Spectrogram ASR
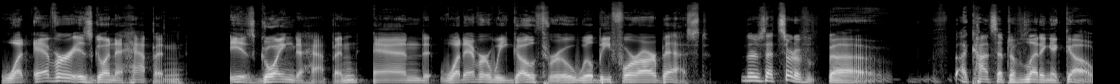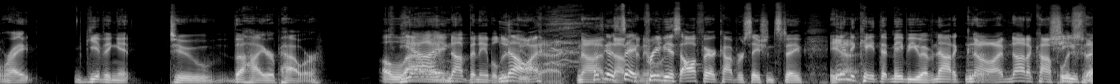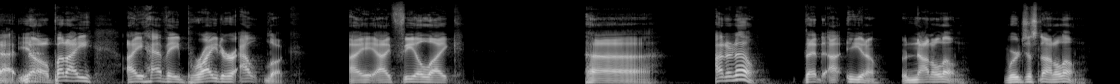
whatever is going to happen is going to happen, and whatever we go through will be for our best. There's that sort of uh, a concept of letting it go, right? Giving it to the higher power. Allowing, Yeah, I've not been able to no, do I, that. No, I was going to say previous off-air conversations today Yeah. indicate that maybe you have not. ac- No, I've not accomplished that. that. No, but I I have a brighter outlook. I I feel like uh I don't know that uh, you know not alone. We're just not alone.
